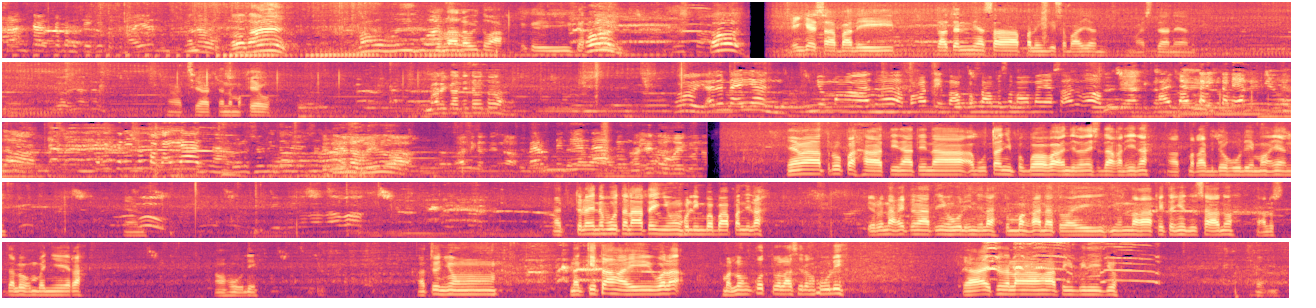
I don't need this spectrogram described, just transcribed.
Saan ka ka ba nakikita sa bayan? Ano? Oh, bae! Mauwi mo ano? Wala daw ito ah. Kay Hoy! Hoy! Yan guys, ah, bali, dadalhin niya sa palengke sa bayan. Mga isda na yan. At siya at na Macquiao. Marikati daw to. Hoy, ano na yan? Inyong mga ano, baka tayo makapasama sa mamaya sa ano ah. Kahit tatali-tali, ano nyo ah. Kani-kanino pag-ayan na. Ito yun lang, yun lang. Meron din yan ah. Dito, okay ko na. Yan mga tropa, hati natin na abutan yung pagbababaan nila ng isda kanina. At marami daw huli yung mga yan. Yan. At ito lang nabutan natin yung huling baba pa nila. Pero nakita natin yung huli nila. Itong bangka na to ay yung nakakita nyo doon sa ano, halos dalawang banyera. Ang huli. At yun yung nagkitang ay wala. Malungkot, wala silang huli. Kaya ito na lang ang ating binidyo. Yan.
